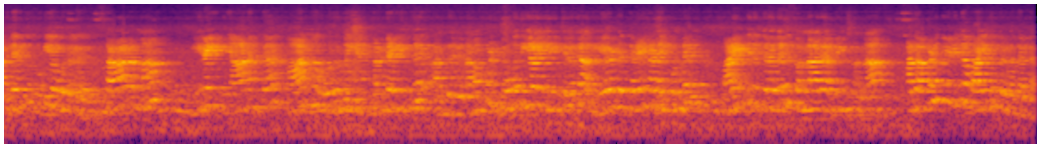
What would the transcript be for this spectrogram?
அதுல இருக்கக்கூடிய ஒரு சாரமா இறை ஞானத்தை ஆன்ம ஒருமையை கண்டறிந்து அது நமக்குள் ஜோதியா இருக்கிறது. அது ஏழு திரைகளை கொண்டு மறைத்திருக்கிறதுன்னு சொன்னாரு அப்படின்னு சொன்னா அது அவ்வளவு எளிதா வாய்ப்பு பெறுவதல்ல.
